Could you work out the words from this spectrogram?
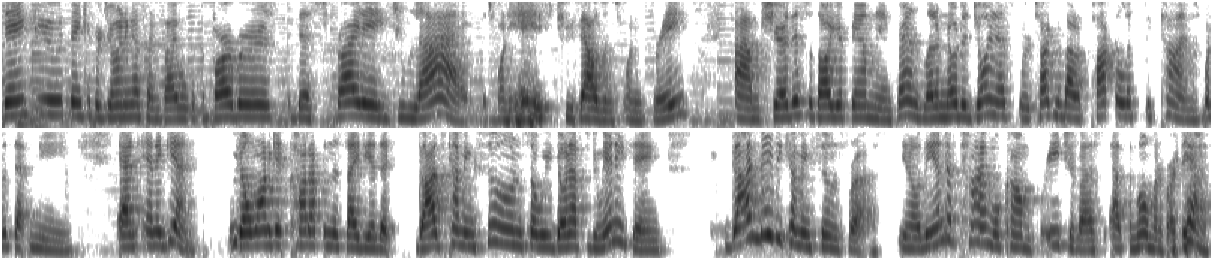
Thank you. Thank you for joining us on Bible with the Barbers this Friday, July the 28th, 2023. Um, share this with all your family and friends. Let them know to join us. We're talking about apocalyptic times. What does that mean? And and again, we don't want to get caught up in this idea that God's coming soon, so we don't have to do anything. God may be coming soon for us. You know, the end of time will come for each of us at the moment of our death.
